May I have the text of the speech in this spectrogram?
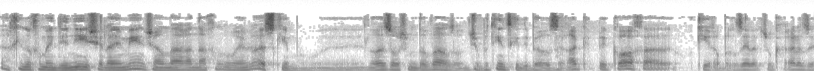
החינוך המדיני של הימין, שאמר, אנחנו, הם לא הסכימו, לא יעזור שום דבר, זאת ז'בוטינסקי דיבר על זה, רק בכוח, קיר הברזל, איך שהוא קרא לזה,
